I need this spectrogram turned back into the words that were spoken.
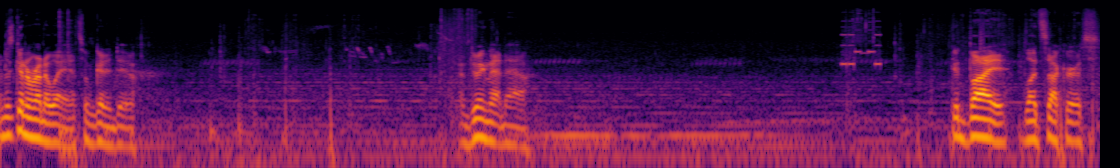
I'm just gonna run away. That's what I'm gonna do. I'm doing that now. Goodbye, bloodsuckers.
